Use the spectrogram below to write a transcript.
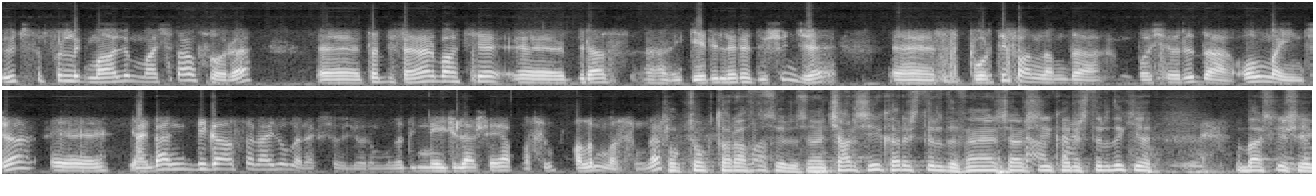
3-0'lık malum maçtan sonra e, tabii Fenerbahçe e, biraz e, gerilere düşünce e, sportif anlamda başarı da olmayınca e, yani ben bir Galatasaraylı olarak söylüyorum bunu dinleyiciler şey yapmasın alınmasınlar. Çok çok taraflı söylüyorsun. Yani çarşıyı karıştırdı. Fener çarşıyı karıştırdı ki başka şey Galatasaray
